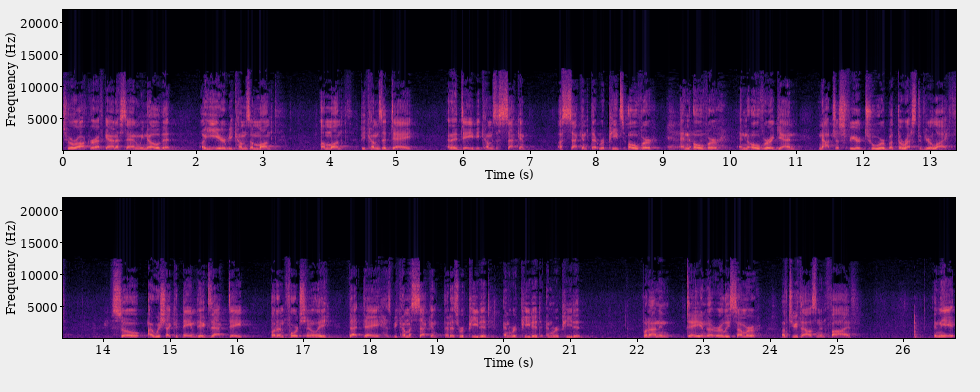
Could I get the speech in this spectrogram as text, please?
to Iraq or Afghanistan, we know that a year becomes a month, a month becomes a day, and a day becomes a second, a second that repeats over and over and over again, not just for your tour, but the rest of your life. So I wish I could name the exact date, but unfortunately, that day has become a second that is repeated and repeated and repeated. But on a day in the early summer of 2005, in the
